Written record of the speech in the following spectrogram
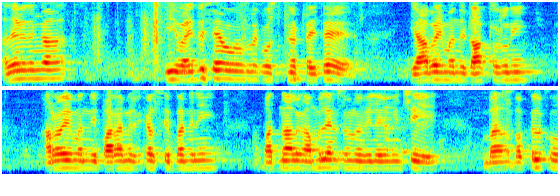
అదేవిధంగా ఈ వైద్య సేవలకు వస్తున్నట్లయితే యాభై మంది డాక్టర్లని అరవై మంది పారామెడికల్ సిబ్బందిని పద్నాలుగు అంబులెన్స్లను వినియోగించి భ- భక్తులకు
